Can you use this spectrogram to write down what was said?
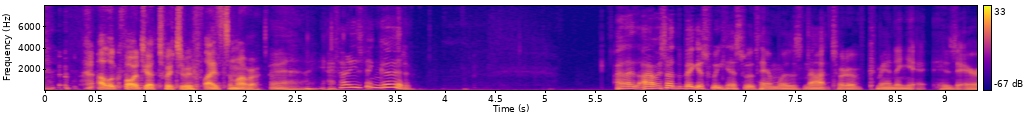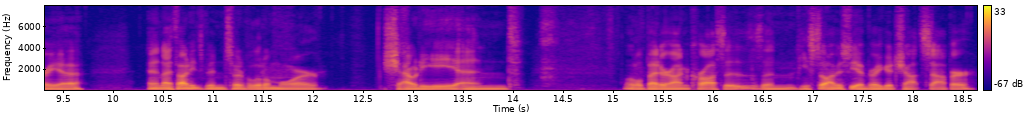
I look forward to your Twitter replies tomorrow. Yeah, I thought he's been good. I I always thought the biggest weakness with him was not sort of commanding his area, and I thought he's been sort of a little more shouty and a little better on crosses, and he's still obviously a very good shot stopper.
